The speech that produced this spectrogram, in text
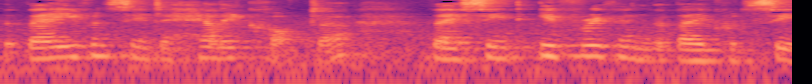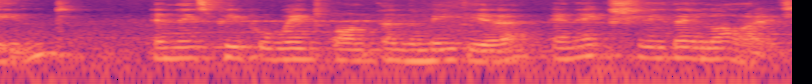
that they even sent a helicopter. They sent everything that they could send, and these people went on in the media and actually they lied.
